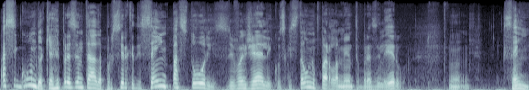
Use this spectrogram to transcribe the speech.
A segunda, que é representada por cerca de 100 pastores evangélicos que estão no parlamento brasileiro, 100, hum,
